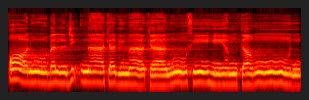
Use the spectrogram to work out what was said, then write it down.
قالوا بل جئناك بما كانوا فيه يمترون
